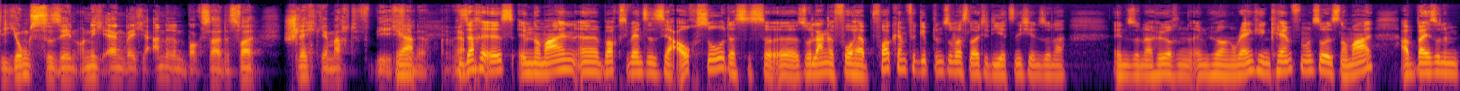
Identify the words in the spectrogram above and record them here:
die Jungs zu sehen und nicht irgendwelche anderen Boxer. Das war schlecht gemacht, wie ich Ja. finde. Die Sache ist, im normalen äh, Box-Events ist es ja auch so, dass es so, äh, so lange vorher Vorkämpfe gibt und sowas, Leute, die jetzt nicht in so einer, in so einer höheren, im höheren Ranking kämpfen und so, ist normal. Aber bei so einem,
